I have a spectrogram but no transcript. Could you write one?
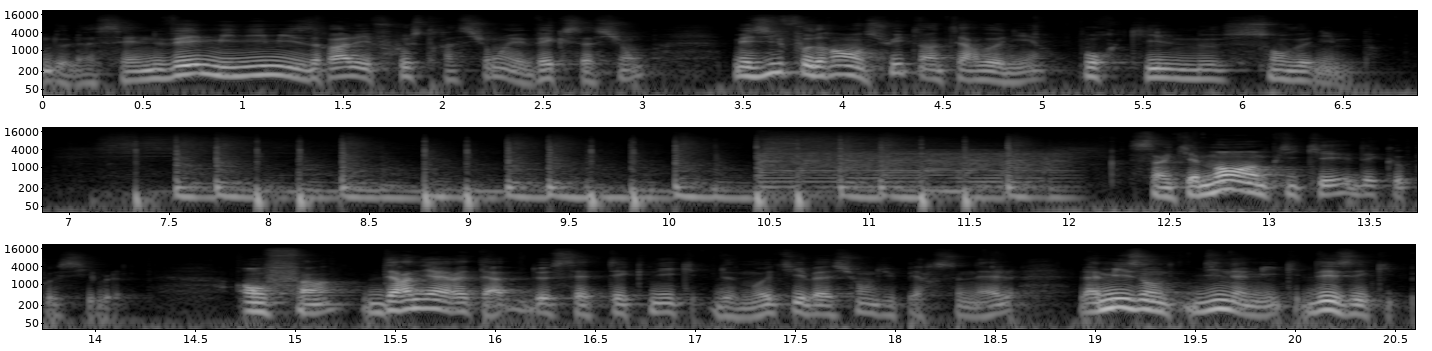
de la CNV minimisera les frustrations et vexations, mais il faudra ensuite intervenir pour qu'ils ne s'enveniment pas. Cinquièmement, impliquer dès que possible. Enfin, dernière étape de cette technique de motivation du personnel, la mise en dynamique des équipes.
